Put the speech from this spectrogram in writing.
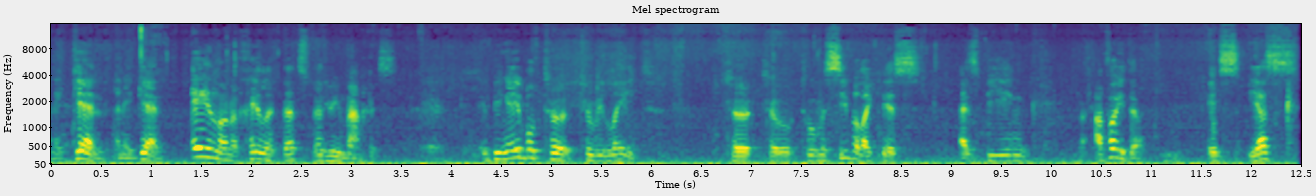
And again and again, ein lo nechelek, that's that being machris. Being able to, to relate to, to, to a masiba like this as being avoida. It's, yes,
